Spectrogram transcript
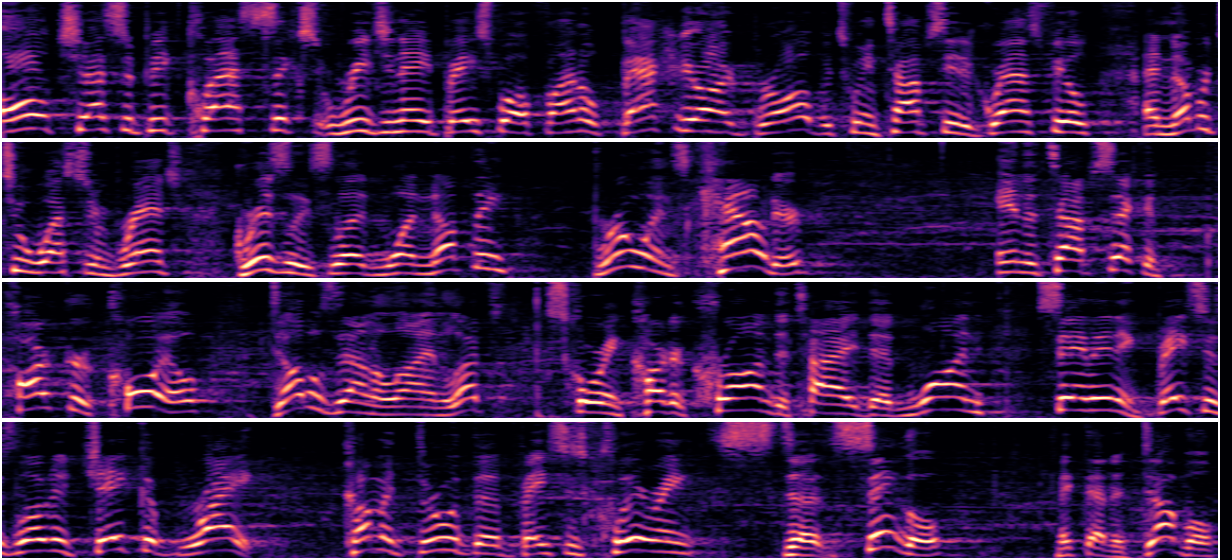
All Chesapeake Class 6 Region A baseball final. Backyard brawl between top seeded Grassfield and number two Western Branch. Grizzlies led 1 0. Bruins countered in the top second. Parker Coyle doubles down the line left, scoring Carter Cron to tie it at one. Same inning, bases loaded. Jacob Wright coming through the bases clearing the single, make that a double.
